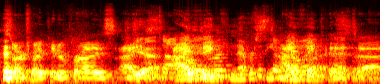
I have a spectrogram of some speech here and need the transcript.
sorry. Star Trek Enterprise. I Yeah. I Oh, think I've never seen I Enterprise. think that uh,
